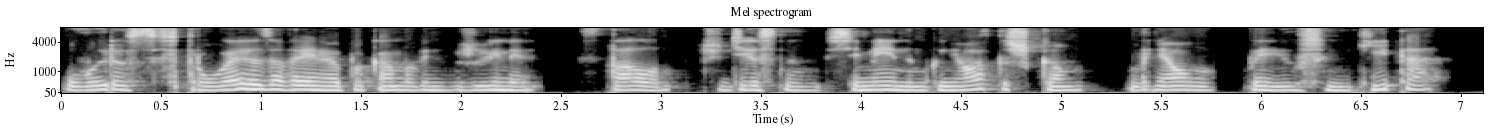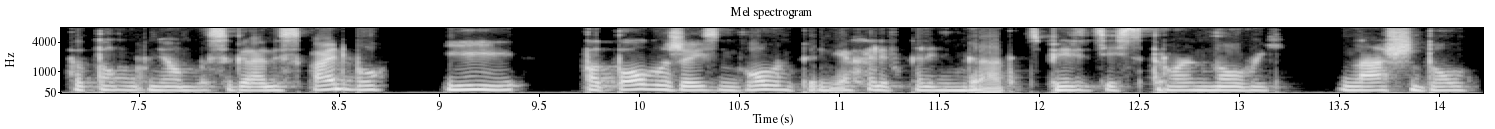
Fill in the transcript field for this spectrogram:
вырос втрое за время, пока мы в нем жили, стал чудесным семейным гнездышком. В нем появился Никита, потом в нем мы сыграли свадьбу, и потом уже из мы переехали в Калининград. Теперь здесь строим новый наш дом.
